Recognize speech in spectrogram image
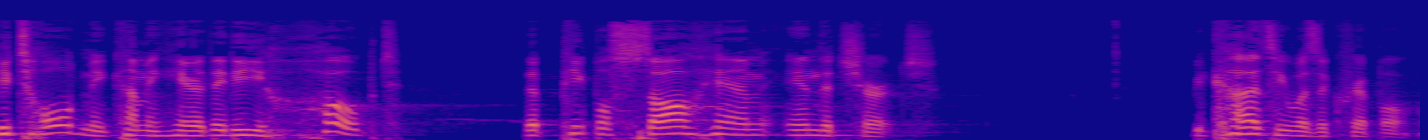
He told me coming here that he hoped that people saw him in the church because he was a cripple.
